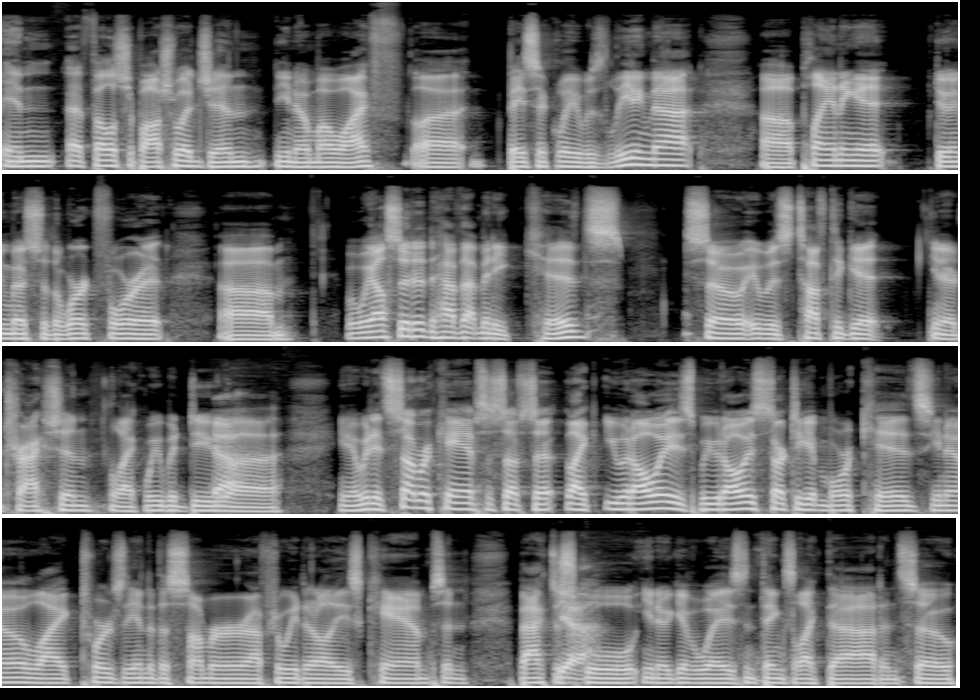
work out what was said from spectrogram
in at Fellowship Oshawa, Jen, you know, my wife, uh, basically was leading that, uh, planning it, doing most of the work for it. Um, but we also didn't have that many kids, so it was tough to get you know traction. Like we would do, Yeah. uh, you know, we did summer camps and stuff. So like you would always, we would always start to get more kids, you know, like towards the end of the summer after we did all these camps and back to Yeah. school, you know, giveaways and things like that. And so,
